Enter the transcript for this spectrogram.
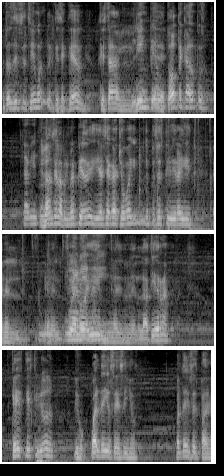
Entonces dice el Señor, bueno, el que se queda, que está limpio, de todo pecado, pues lance la primera piedra y él se agachó y empezó a escribir ahí en el, en el suelo, ahí, En, la tierra. ¿Qué, ¿Qué escribió? Dijo, ¿cuál de ellos es, Señor? ¿Cuál de ellos es Padre?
